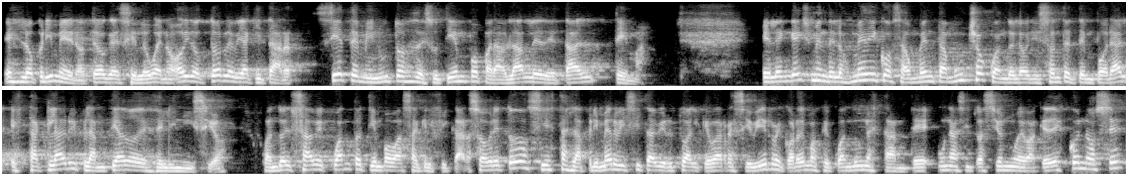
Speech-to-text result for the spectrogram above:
Es lo primero, tengo que decirle, bueno, hoy doctor le voy a quitar siete minutos de su tiempo para hablarle de tal tema. El engagement de los médicos aumenta mucho cuando el horizonte temporal está claro y planteado desde el inicio cuando él sabe cuánto tiempo va a sacrificar. Sobre todo si esta es la primera visita virtual que va a recibir, recordemos que cuando uno está ante una situación nueva que desconoce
